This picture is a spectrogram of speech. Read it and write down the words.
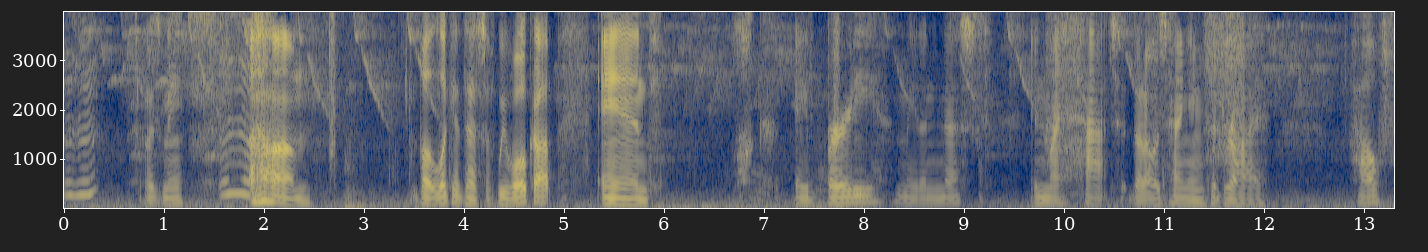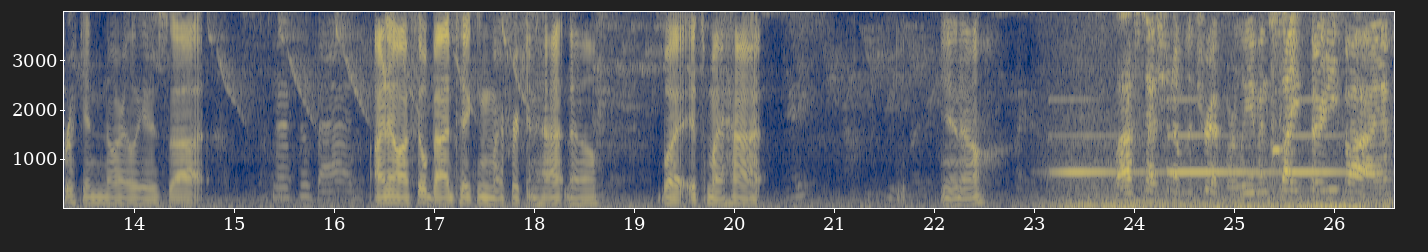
Mm-hmm. It was me. Mhm. Um, but look at this. We woke up and look, a birdie made a nest in my hat that I was hanging to dry. How freaking gnarly is that? I feel bad. I know, I feel bad taking my freaking hat now, but it's my hat. You know? Last session of the trip. We're leaving Site 35.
